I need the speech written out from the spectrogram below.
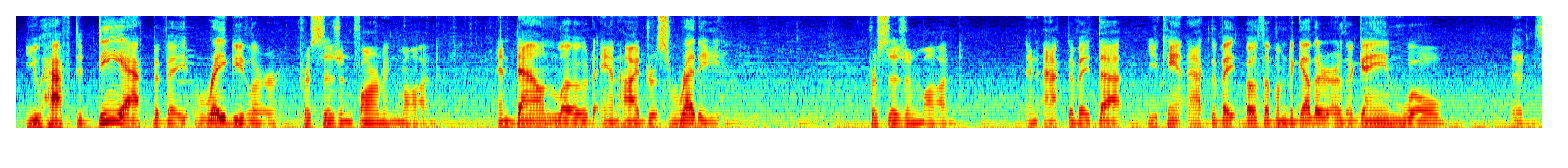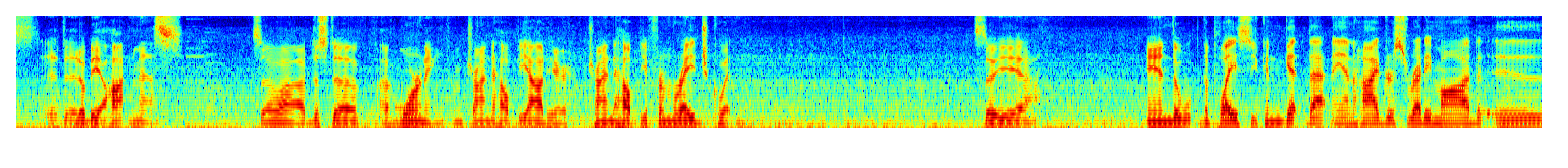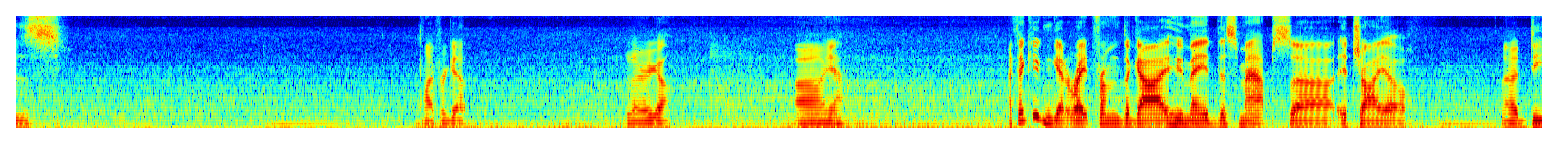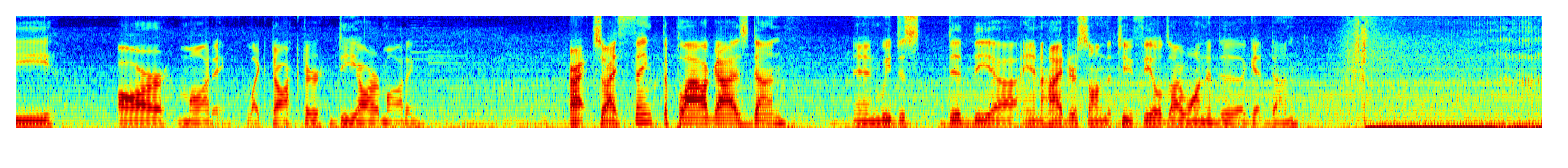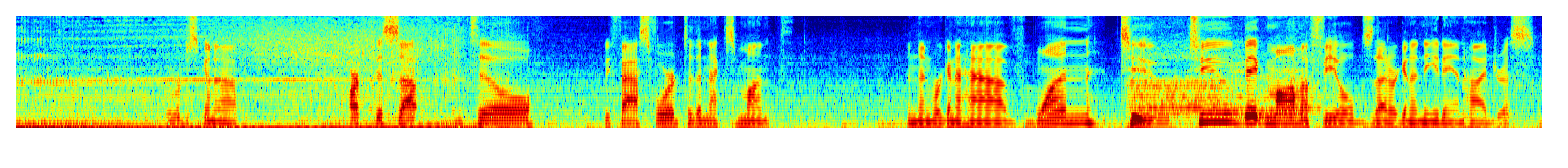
you have to deactivate regular precision farming mod and download Anhydrous Ready Precision Mod and activate that. You can't activate both of them together, or the game will it's it, will be a hot mess. So uh, just a, a warning. I'm trying to help you out here. I'm trying to help you from rage quitting. So yeah. And the the place you can get that anhydrous ready mod is I forget. So there you go. Uh, yeah. I think you can get it right from the guy who made this maps, uh, itch.io. Uh, DR modding, like Doctor DR modding. All right, so I think the plow guy's done, and we just did the uh, anhydrous on the two fields I wanted to get done. So we're just gonna park this up until we fast forward to the next month. And then we're going to have one, two, two big mama fields that are going to need anhydrous.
